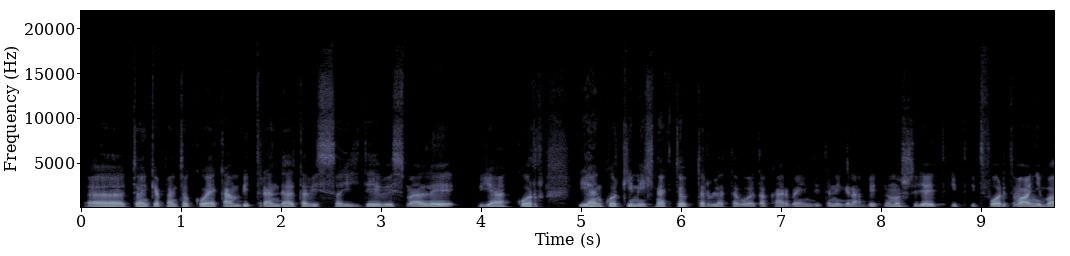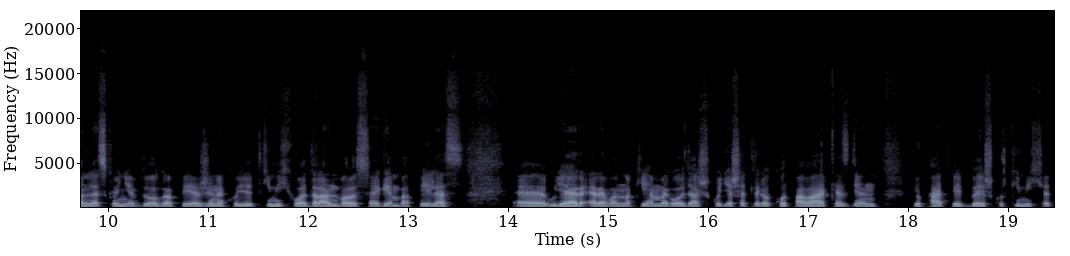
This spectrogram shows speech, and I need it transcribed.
tulajdonképpen Toko Ekambit rendelte vissza így Davis mellé, ugye akkor ilyenkor Kimichnek több területe volt akár beindítani Gnabryt. Na most ugye itt, itt, itt fordítva annyiban lesz könnyebb dolga a PSG-nek, hogy itt Kimich oldalán valószínűleg Mbappé lesz, Ugye erre vannak ilyen megoldások, hogy esetleg akkor Pavár kezdjen jobb hátvédbe, és akkor Kimichet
